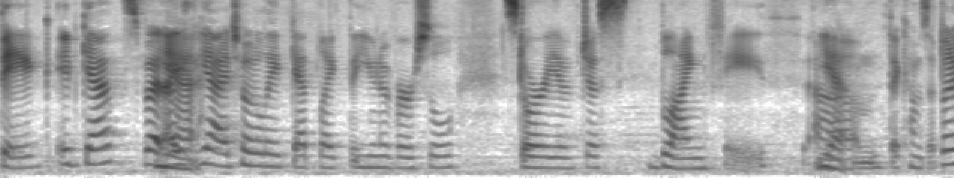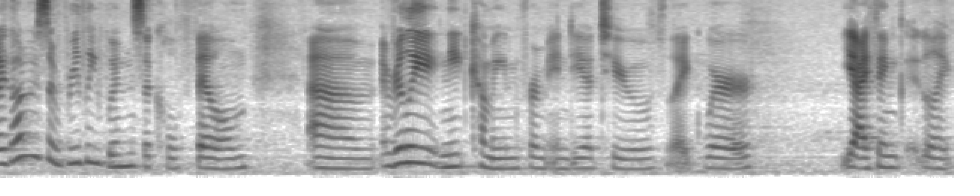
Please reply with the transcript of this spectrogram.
big it gets. But yeah. I, yeah, I totally get like the universal story of just blind faith um, yeah. that comes up. But I thought it was a really whimsical film, um, and really neat coming from India too. Like where, yeah, I think like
